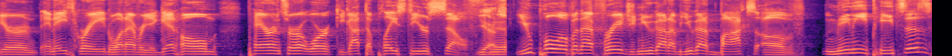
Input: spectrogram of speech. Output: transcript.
you're in eighth grade, whatever. You get home, parents are at work. You got the place to yourself. Yes. Yeah. You pull open that fridge and you got a you got a box of mini pizzas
